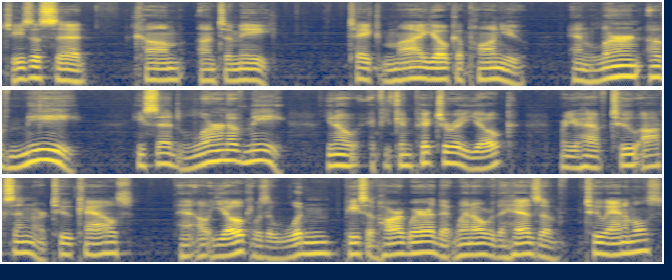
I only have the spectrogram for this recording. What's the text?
Jesus said, Come unto me. Take my yoke upon you, and learn of me. He said, Learn of me. You know, if you can picture a yoke where you have two oxen or two cows, a yoke was a wooden piece of hardware that went over the heads of two animals.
